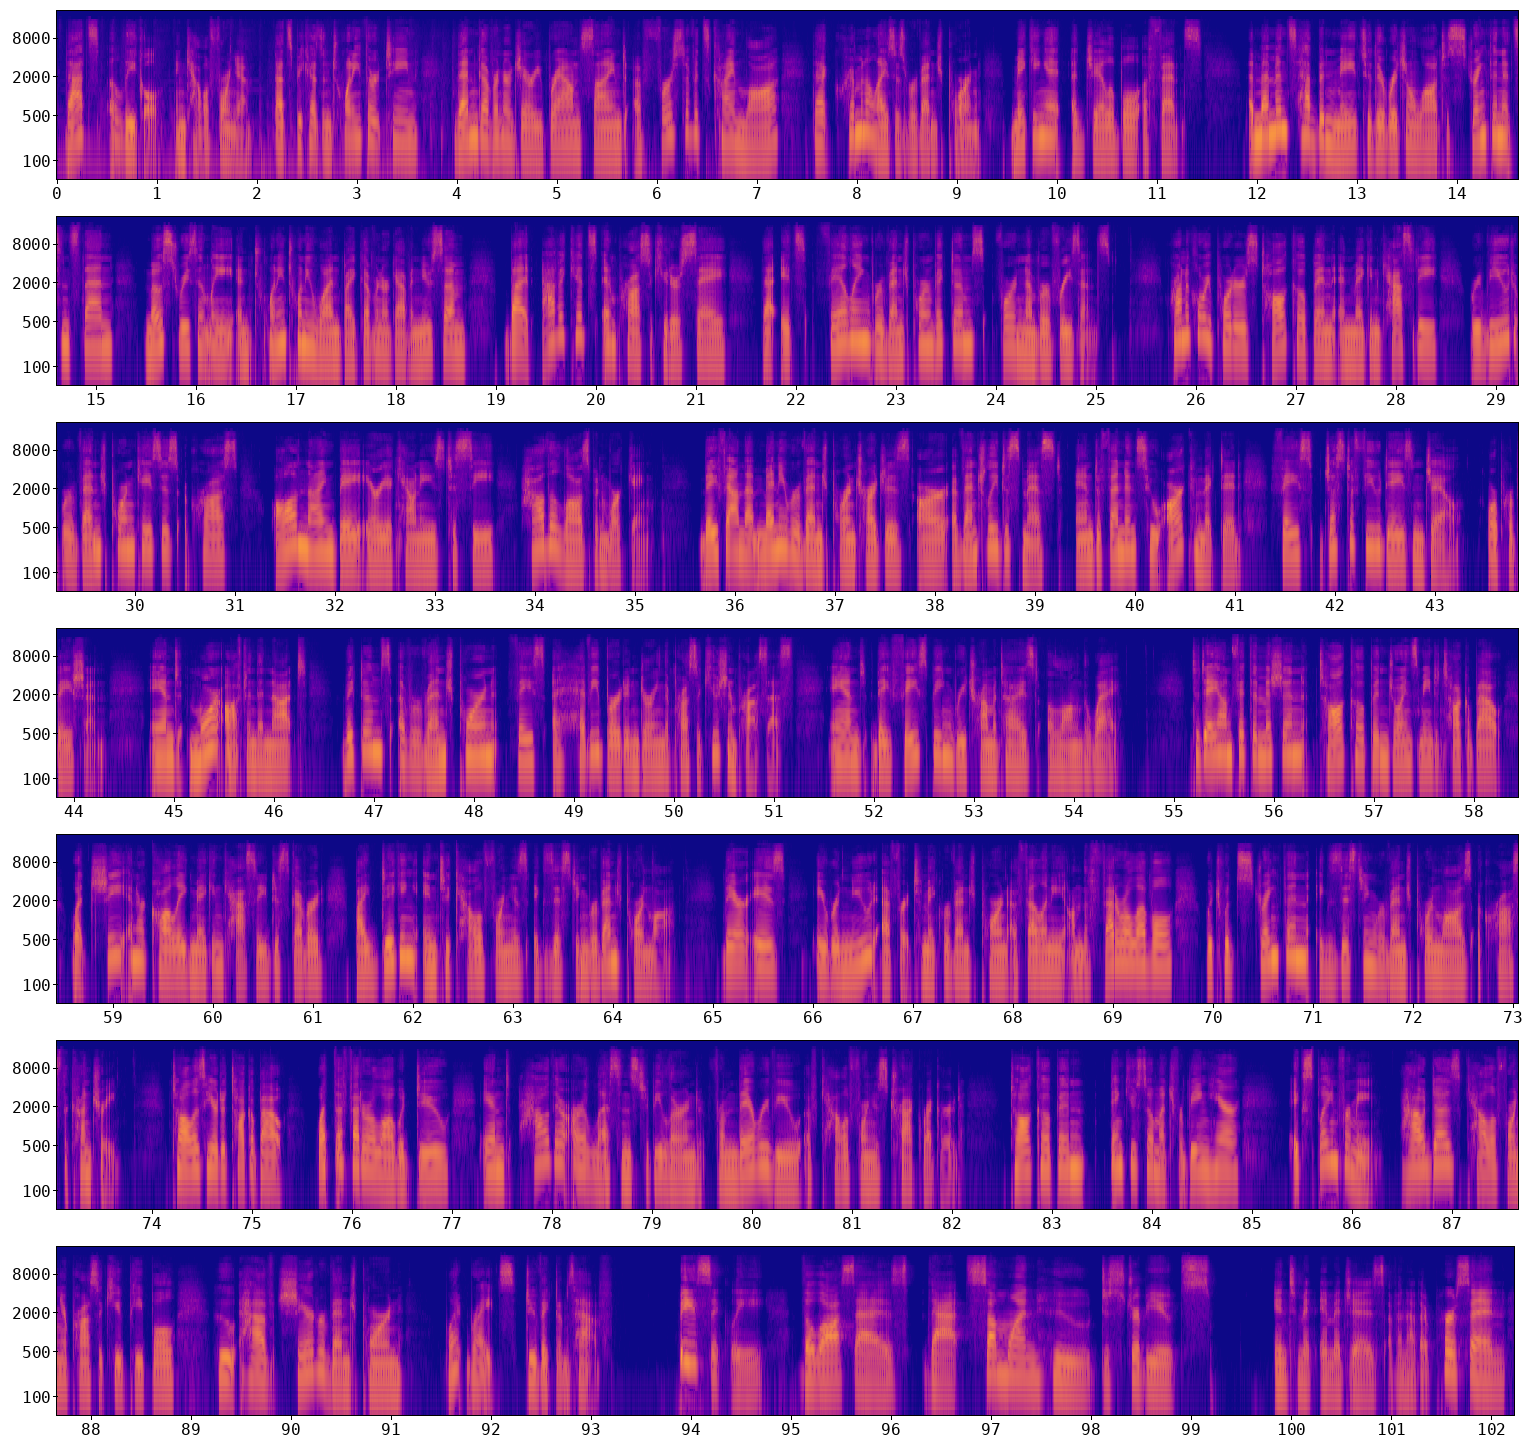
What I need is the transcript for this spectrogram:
That's illegal in California. That's because in 2013, then Governor Jerry Brown signed a first of its kind law that criminalizes revenge porn, making it a jailable offense. Amendments have been made to the original law to strengthen it since then, most recently in 2021 by Governor Gavin Newsom, but advocates and prosecutors say that it's failing revenge porn victims for a number of reasons. Chronicle reporters Tal Kopan and Megan Cassidy reviewed revenge porn cases across all nine Bay Area counties to see how the law's been working. They found that many revenge porn charges are eventually dismissed, and defendants who are convicted face just a few days in jail or probation. And more often than not, victims of revenge porn face a heavy burden during the prosecution process, and they face being re traumatized along the way. Today on Fifth and Mission, Tal Kopan joins me to talk about what she and her colleague Megan Cassidy discovered by digging into California's existing revenge porn law. There is a renewed effort to make revenge porn a felony on the federal level, which would strengthen existing revenge porn laws across the country. Tal is here to talk about what the federal law would do and how there are lessons to be learned from their review of California's track record. Tal Kopan, Thank you so much for being here. Explain for me how does California prosecute people who have shared revenge porn? What rights do victims have? Basically, the law says that someone who distributes intimate images of another person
